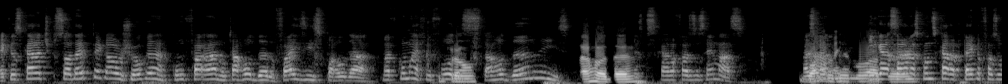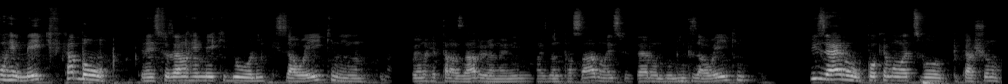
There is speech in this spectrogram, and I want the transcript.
É que os caras, tipo, só devem pegar o jogo, ah, como fa... ah, não tá rodando, faz isso pra rodar. Mas como é? Foda-se, tá rodando, é isso. Tá rodando. Mas que os caras fazem sem massa. Mas no emulador. engraçado, mas quando os caras pegam e fazem um remake, fica bom. Que nem Eles fizeram um remake do Link's Awakening, foi ano retrasado, já não é nem mais do ano passado, mas fizeram do Link's Awakening. Fizeram o Pokémon Let's Go Pikachu,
